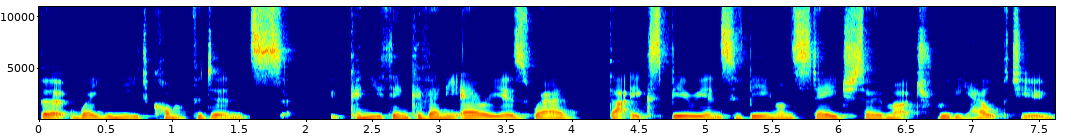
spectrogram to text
but where you need confidence? Can you think of any areas where that experience of being on stage so much really helped you?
